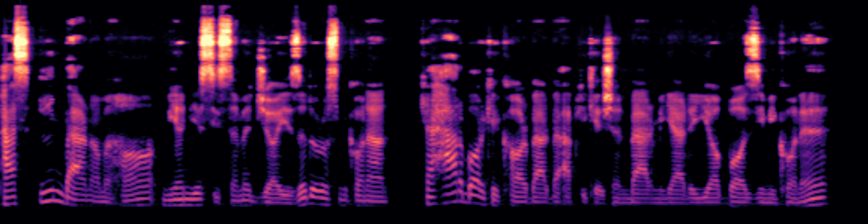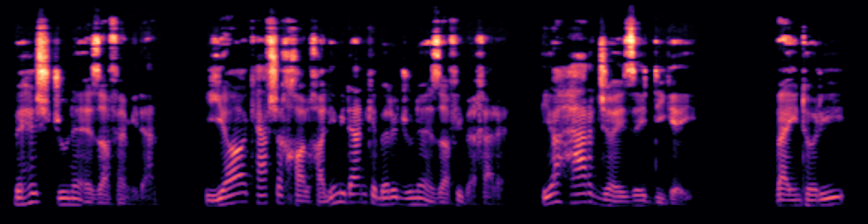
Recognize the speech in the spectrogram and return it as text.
پس این برنامه ها میان یه سیستم جایزه درست می‌کنن که هر بار که کاربر به اپلیکیشن برمیگرده یا بازی می‌کنه بهش جون اضافه میدن. یا کفش خالخالی میدن که بره جون اضافی بخره. یا هر جایزه دیگه ای و اینطوری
